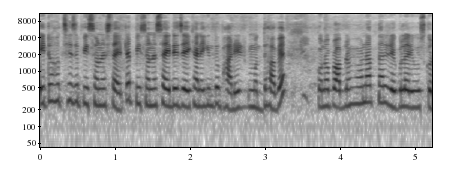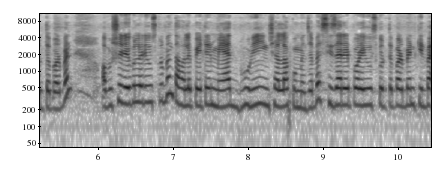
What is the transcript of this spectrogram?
এইটা হচ্ছে যে পিছনের সাইডটা পিছনের সাইডে যে এখানে কিন্তু ভারীর মধ্যে হবে, কোনো প্রবলেম হবে না, আপনারা রেগুলার ইউজ করতে পারবেন। অবশ্যই রেগুলার ইউজ করবেন, তাহলে পেটের মেয়াদ ভুঁড়ি ইনশাল্লাহ কমে যাবে। সিজারের পরে ইউজ করতে পারবেন, কিংবা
